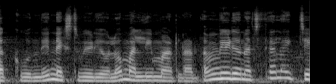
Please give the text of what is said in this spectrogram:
తక్కువ ఉంది. నెక్స్ట్ వీడియోలో మళ్ళీ మాట్లాడతాం వీడియో నచ్చితే లైక్ చేయండి.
